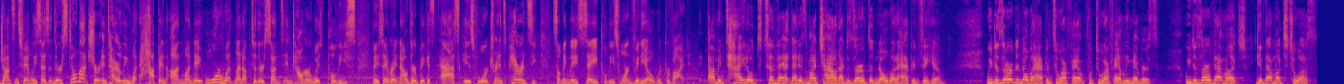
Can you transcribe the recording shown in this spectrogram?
Johnson's family says they're still not sure entirely what happened on Monday or what led up to their son's encounter with police. They say right now their biggest ask is for transparency, something they say police worn video would provide. I'm entitled to that. That is my child. I deserve to know what happened to him. We deserve to know what happened to our, fam- to our family members. We deserve that much. Give that much to us.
